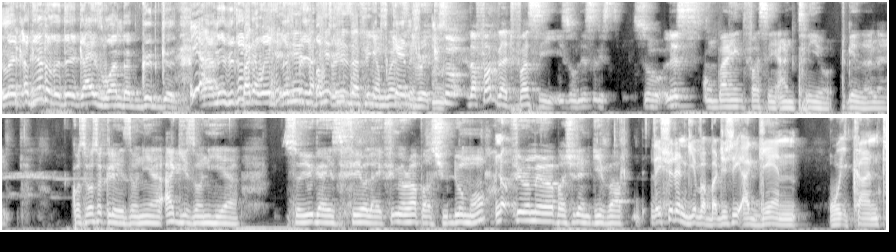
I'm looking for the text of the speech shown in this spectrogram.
like at the end of the day, guys want that good, good. Yeah, and if you take But it away, let's bring it back to here's the thing I'm It's going to Kendrick. say. So the fact that Fussy is on this list, so let's combine Fussy and Cleo together, like, because also Cleo is on here, Aggie is on here. So you guys feel like female rappers should do more? No. female rappers shouldn't give up. They shouldn't give up, but you see, again, we can't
